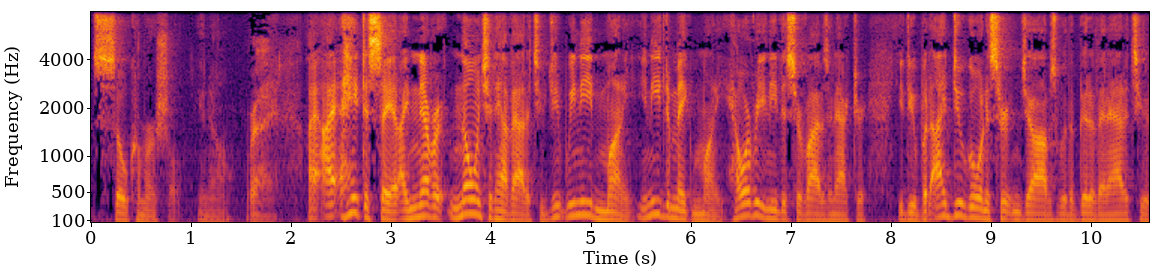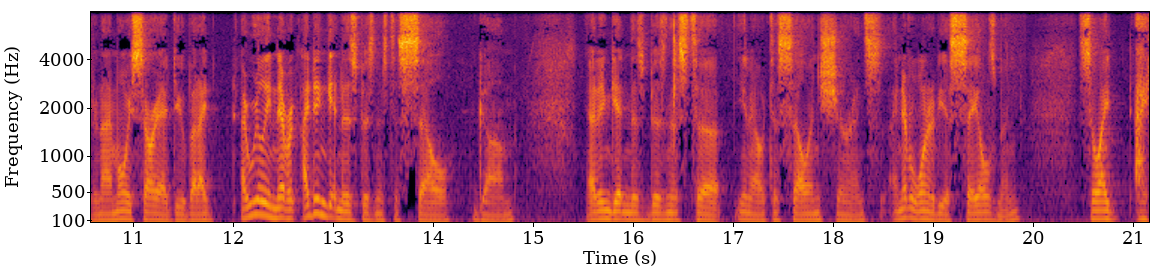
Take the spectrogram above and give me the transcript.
so commercial you know Right. I, I hate to say it. I never. No one should have attitude. You, we need money. You need to make money. However, you need to survive as an actor, you do. But I do go into certain jobs with a bit of an attitude, and I'm always sorry I do. But I, I really never. I didn't get into this business to sell gum. I didn't get in this business to, you know, to sell insurance. I never wanted to be a salesman. So I, I,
